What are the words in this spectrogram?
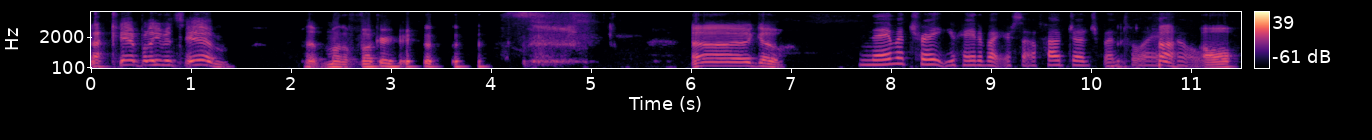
I can't believe it's him, that motherfucker." uh, go. Name a trait you hate about yourself. How judgmental I am. Oh.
